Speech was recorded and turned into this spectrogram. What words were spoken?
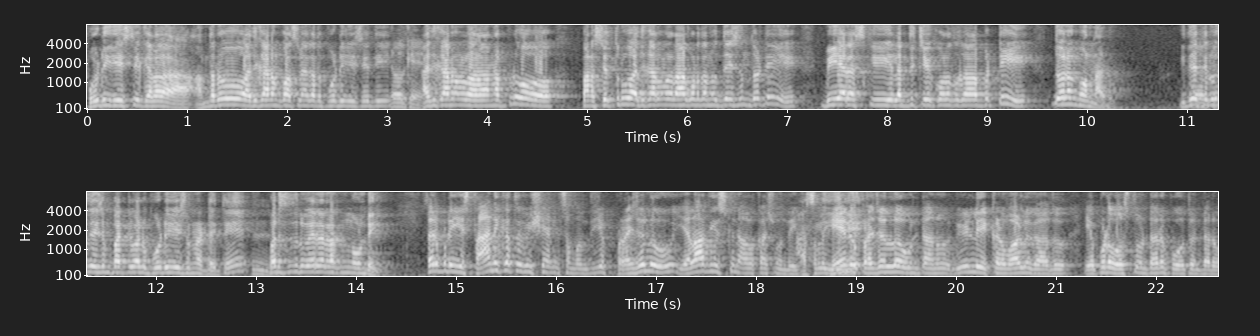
పోటీ చేస్తే గెలవ అందరూ అధికారం కోసమే కదా పోటీ చేసేది. అధికారంలో రానప్పుడు మన శత్రువు అధికారంలో రాకూడదన్న ఉద్దేశంతో బీఆర్ఎస్కి లబ్ధి చేకూడదు కాబట్టి దూరంగా ఉన్నాడు. ఇదే తెలుగుదేశం పార్టీ వాళ్ళు పోటీ చేసి ఉన్నట్టయితే పరిస్థితులు వేరే రకంగా ఉండేవి సరే ఇప్పుడు ఈ స్థానికత విషయానికి సంబంధించి ప్రజలు ఎలా తీసుకునే అవకాశం ఉంది? అసలు నేను ప్రజల్లో ఉంటాను వీళ్ళు ఇక్కడ వాళ్ళు కాదు ఎప్పుడో వస్తుంటారు పోతుంటారు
